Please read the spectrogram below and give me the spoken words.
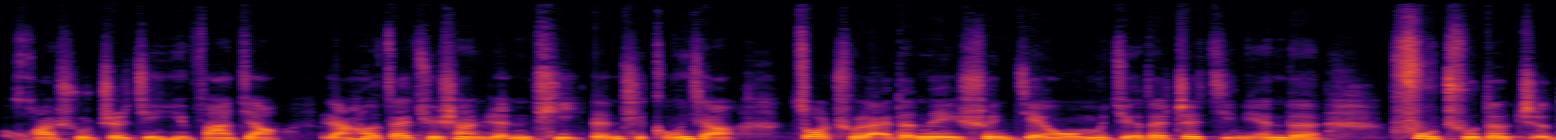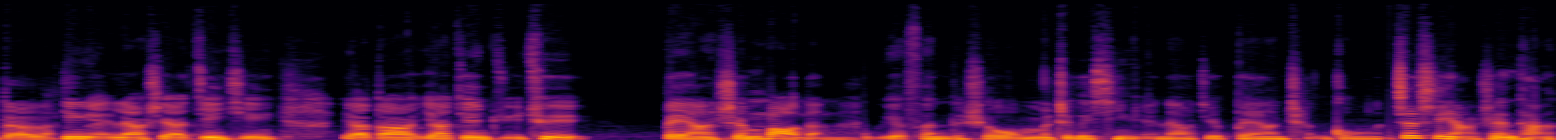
花树枝进行发酵，然后再去上人体，人体功效做出来的那一瞬间，我们觉得这几年的付出都值得了。新原料是要进行要。到药监局去备案申报的，五月份的时候，我们这个新原料就备案成功了。这是养生堂，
